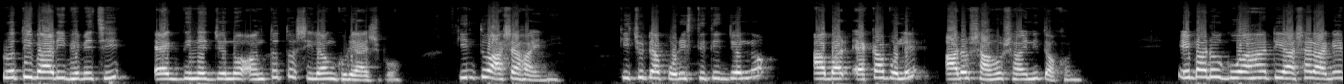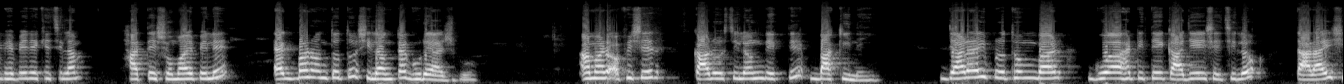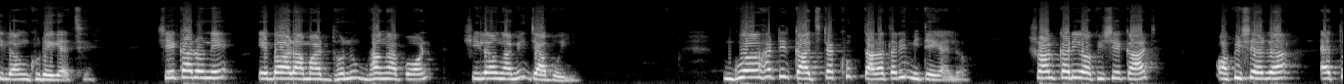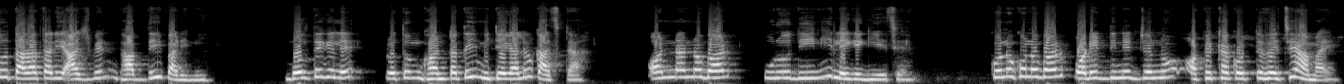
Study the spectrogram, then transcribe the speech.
প্রতিবারই ভেবেছি একদিনের জন্য অন্তত শিলং ঘুরে আসব, কিন্তু আসা হয়নি। কিছুটা পরিস্থিতির জন্য আবার একা বলে আরও সাহস হয়নি তখন। এবারও গুয়াহাটি আসার আগে ভেবে রেখেছিলাম, হাতে সময় পেলে একবার অন্তত শিলংটা ঘুরে আসব। আমার অফিসের কারও শিলং দেখতে বাকি নেই। যারাই প্রথমবার গুয়াহাটিতে কাজে এসেছিল, তারাই শিলং ঘুরে গেছে। সে কারণে এবার আমার ধনুক ভাঙা পণ শিলং আমি যাবই। গুয়াহাটির কাজটা খুব তাড়াতাড়ি মিটে গেল। সরকারি অফিসে কাজ, অফিসাররা এত তাড়াতাড়ি আসবেন ভাবতেই পারিনি। বলতে গেলে প্রথম ঘন্টাতেই মিটে গেল কাজটা। অন্যান্যবার পুরো দিনই লেগে গিয়েছে। কোনো কোনো বার পরের দিনের জন্য অপেক্ষা করতে হয়েছে আমায়।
